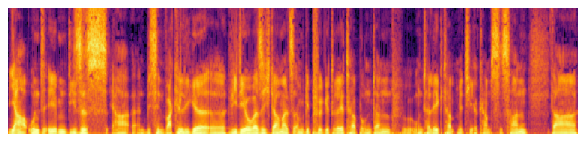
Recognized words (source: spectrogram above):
Ja, und eben dieses, ja, ein bisschen wackelige äh, Video, was ich damals am Gipfel gedreht habe und dann unterlegt habe mit Here Comes the Sun. Da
